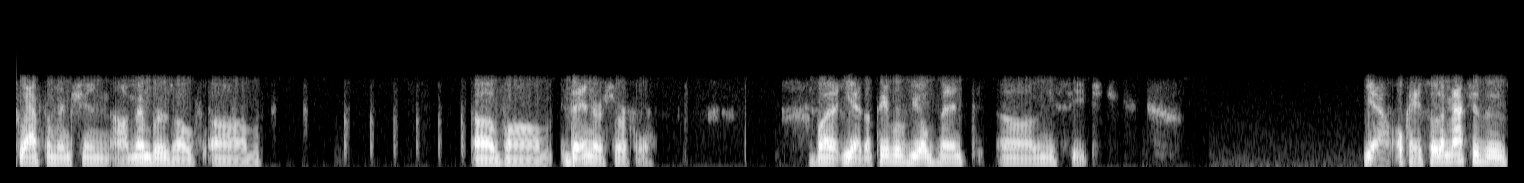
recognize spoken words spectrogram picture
two aforementioned uh, members of um, of um, the inner circle. But yeah, the pay per view event. Uh, let me see. Yeah, okay. So the matches is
